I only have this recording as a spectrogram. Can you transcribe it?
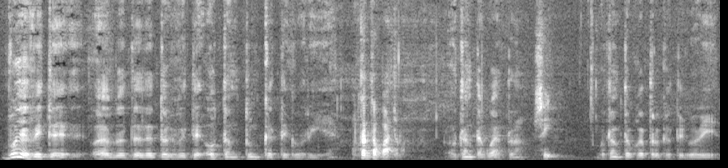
Voi avete, avete detto che avete 81 categorie, 84, 84? sì. 84 categorie.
